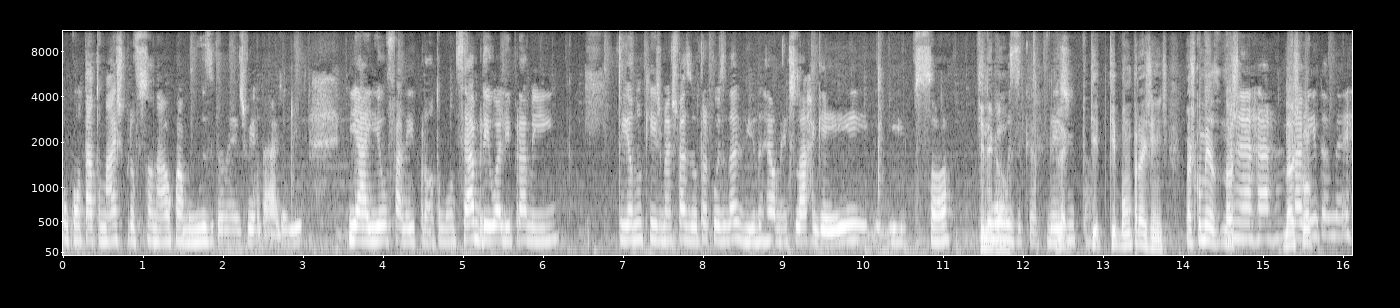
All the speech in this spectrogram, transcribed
um contato mais profissional com a música, né, de verdade ali. E aí eu falei, pronto, o mundo se abriu ali para mim e eu não quis mais fazer outra coisa da vida, realmente larguei e só que legal. música desde então. Que, que bom pra gente. Nós, come... nós, nós pra com... mim também.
